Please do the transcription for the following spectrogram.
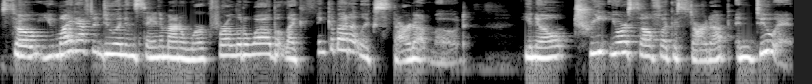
So you might have to do an insane amount of work for a little while, but like think about it like startup mode. You know, treat yourself like a startup and do it.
